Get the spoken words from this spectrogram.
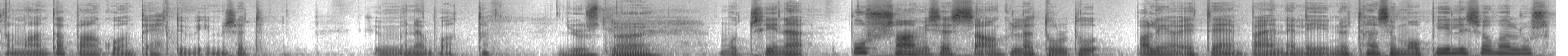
samaan tapaan kuin on tehty viimeiset kymmenen vuotta. Just näin. Mutta siinä pussaamisessa on kyllä tultu paljon eteenpäin. Eli nythän se mobiilisovellus,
